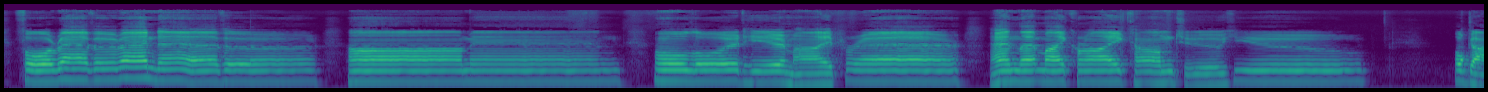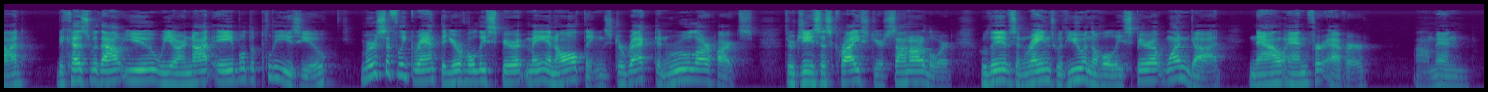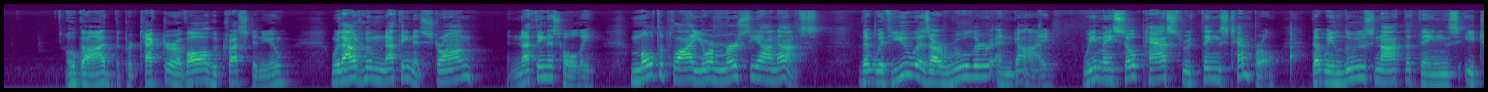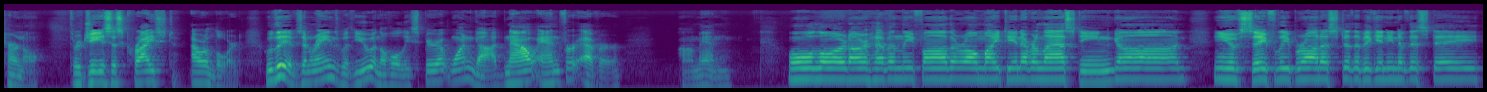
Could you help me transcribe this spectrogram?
forever and ever. Amen. O Lord, hear my prayer, and let my cry come to you. O God, because without you we are not able to please you, mercifully grant that your Holy Spirit may in all things direct and rule our hearts, through Jesus Christ, your Son, our Lord, who lives and reigns with you in the Holy Spirit, one God, now and forever. Amen. O God, the protector of all who trust in you, without whom nothing is strong and nothing is holy, multiply your mercy on us, that with you as our ruler and guide, we may so pass through things temporal that we lose not the things eternal. Through Jesus Christ our Lord, who lives and reigns with you in the Holy Spirit, one God, now and forever. Amen. O Lord, our heavenly Father, almighty and everlasting God, you have safely brought us to the beginning of this day.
